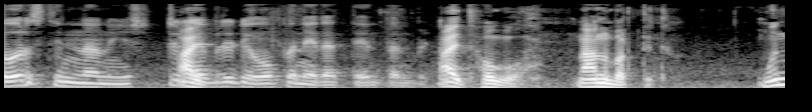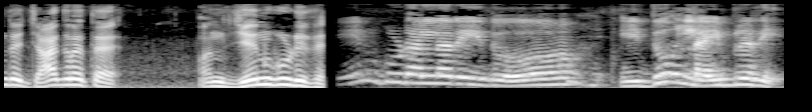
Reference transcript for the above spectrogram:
ತೋರಿಸ್ತೀನಿ ನಾನು ಎಷ್ಟು ಲೈಬ್ರರಿ ಓಪನ್ ಇರತ್ತೆ ಅಂತ ಅಂದ್ಬಿಟ್ಟು ಆಯ್ತು ಹೋಗುವ. ನಾನು ಬರ್ತೀನಿ. ಮುಂದೆ ಜಾಗ್ರತೆ ಒಂದು ಜೇನುಗೂಡಿದೆ ಏನ್ ಗೂಡಲ್ಲ ರೀ ಇದು. ಇದು ಲೈಬ್ರರಿ.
